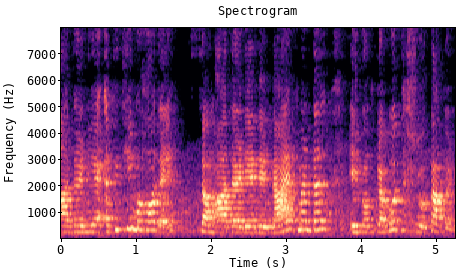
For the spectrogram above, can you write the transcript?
आदरणीय अतिथि महोदय, सम आदरणीय निर्णायक मंडल एवं प्रबुद्ध श्रोतागण,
